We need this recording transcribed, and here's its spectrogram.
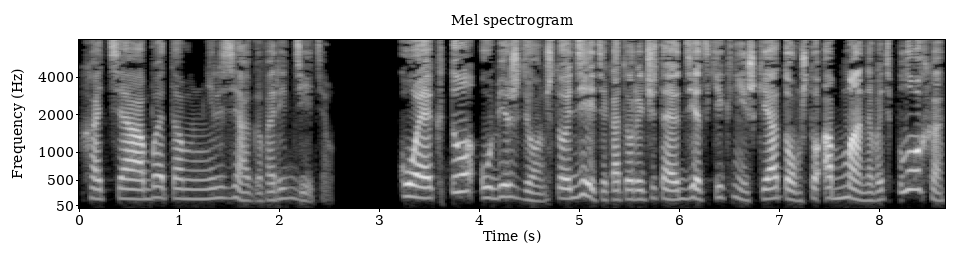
хотя об этом нельзя говорить детям. Кое-кто убежден, что дети, которые читают детские книжки о том, что обманывать плохо,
